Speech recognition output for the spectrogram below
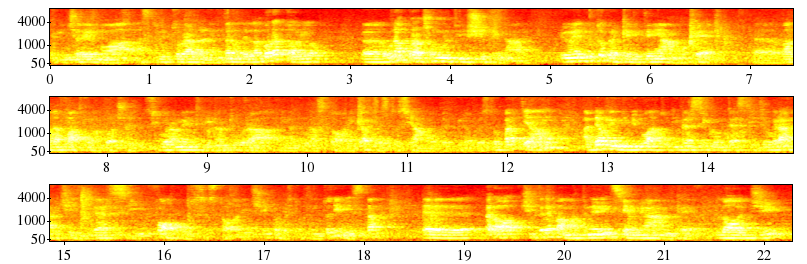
cominceremo a, a strutturare all'interno del laboratorio, eh, un approccio multidisciplinare. Prima di tutto perché riteniamo che vada fatto un approccio sicuramente di natura, di natura, storica, questo siamo, per cui da questo partiamo. Abbiamo individuato diversi contesti geografici, diversi focus storici da questo punto di vista, eh, però ci tenevamo a tenere insieme anche l'oggi,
